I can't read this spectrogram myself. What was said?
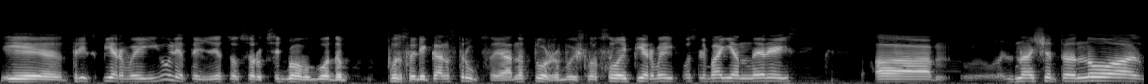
И 31 июля 1947 года после реконструкции она тоже вышла в свой первый послевоенный рейс. А, значит, но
